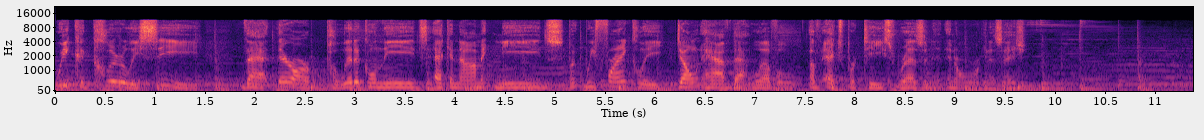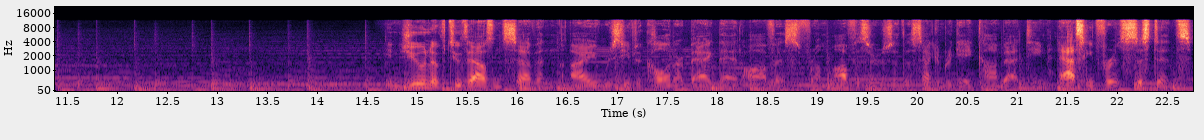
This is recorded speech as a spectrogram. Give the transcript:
We could clearly see that there are political needs, economic needs, but we frankly don't have that level of expertise resident in our organization. In June of 2007, I received a call at our Baghdad office from officers of the 2nd Brigade Combat Team asking for assistance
